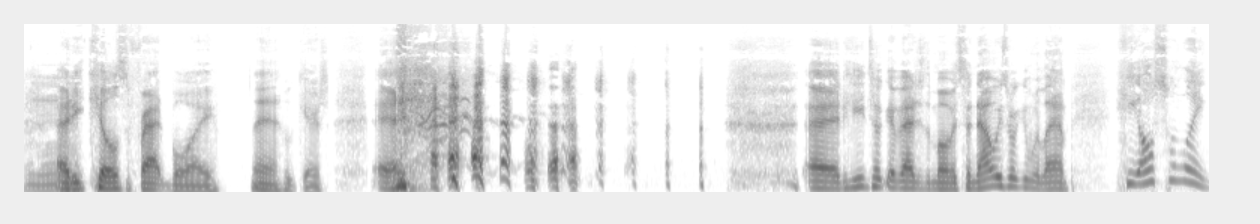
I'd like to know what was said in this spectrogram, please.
Mhm. and he kills the frat boy. Eh who cares? And, and he took advantage of the moment. So now he's working with lamb. He also like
